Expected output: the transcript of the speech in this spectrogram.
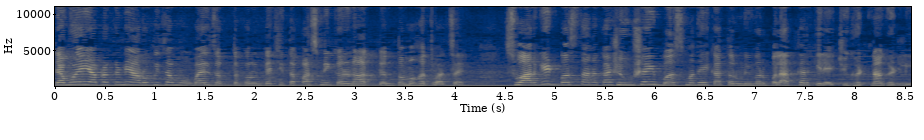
त्यामुळे या प्रकरणी आरोपीचा मोबाईल जप्त करून त्याची तपासणी करणं अत्यंत महत्वाचं आहे. स्वारगेट बस स्थानकात शिवशाही बसमध्ये एका तरुणीवर बलात्कार केल्याची घटना घडली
